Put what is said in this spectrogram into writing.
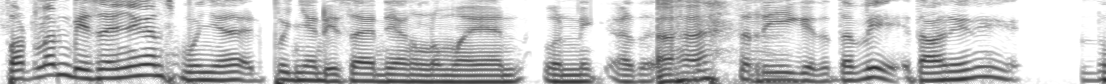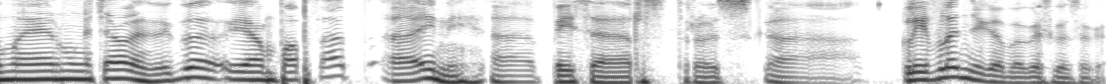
Portland biasanya kan punya punya desain yang lumayan unik atau Aha. misteri gitu. Tapi tahun ini lumayan mengecewakan sih. Gue yang pop saat eh, ini eh, Pacers terus eh, Cleveland juga bagus gue suka.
